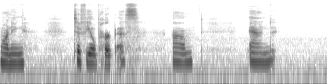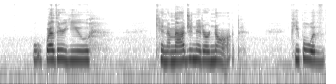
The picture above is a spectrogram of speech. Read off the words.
wanting to feel purpose. Um, And whether you can imagine it or not, people with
